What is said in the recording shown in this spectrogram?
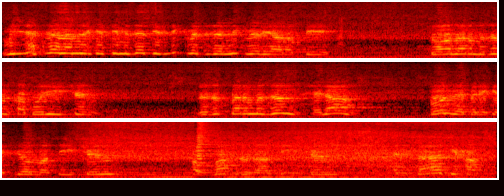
Millet ve memleketimize birlik ve düzenlik ver ya Rabbi. Dualarımızın kabulü için, rızıklarımızın helal, bol ve bereketli olması için, Allah rızası için, El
